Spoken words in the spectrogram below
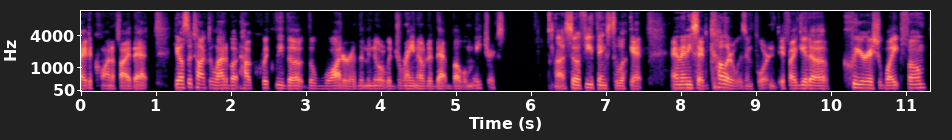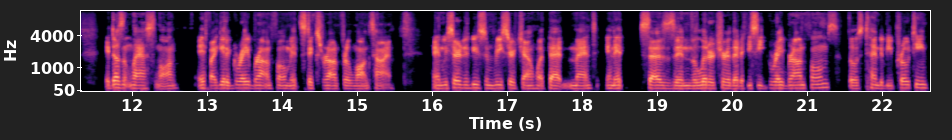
to quantify that. He also talked a lot about how quickly the, the water, the manure would drain out of that bubble matrix. Uh, so a few things to look at. And then he said color was important. If I get a clearish white foam, it doesn't last long. If I get a gray brown foam, it sticks around for a long time. And we started to do some research on what that meant. And it says in the literature that if you see gray brown foams, those tend to be protein.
